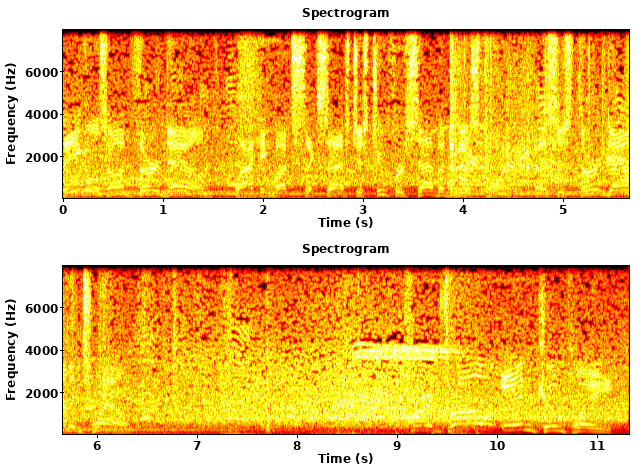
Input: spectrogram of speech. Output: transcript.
The Eagles on third down, lacking much success, just two for seven to this point. This is third down and 12. Hard throw, incomplete.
